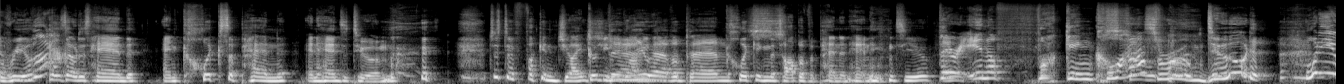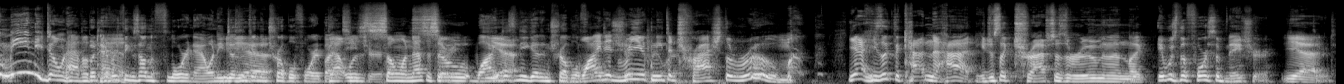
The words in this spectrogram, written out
Ryuk pulls out his hand and clicks a pen and hands it to him. Just a fucking giant sheet of you have a pen. clicking the top of a pen and handing it to you. They're in a fucking classroom, dude. What do you mean you don't have a But pen? everything's on the floor now, and he doesn't get Yeah. in trouble for it by that the was teacher. so unnecessary. So- Why Yeah. doesn't he get in trouble? Why for did shit Ryuk need to everywhere? trash the room? Yeah, he's like the cat in the hat. He just like trashes a room and then like It was the force of nature. yeah. Dude.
